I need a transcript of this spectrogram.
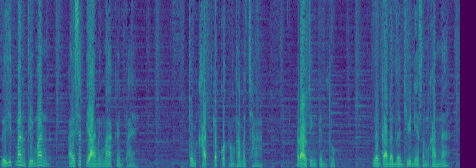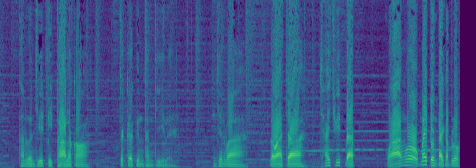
หรือยึดมั่นถือมั่นอะไรสักอย่างหนึ่งมากเกินไป จนขัดกับกฎของธรรมชาติ เราจึงเป็นทุกข์เรื่องการดำเนินชีวิตเนี่ยสำคัญนะถ้าดำเนินชีวิตผิดพลาดแล้วก็จะเกิดขึ้นทันทีเลยเช่นว่าเราอาจจะใช้ชีวิตแบบขวางโลกไม่เป็นไปกับโลก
